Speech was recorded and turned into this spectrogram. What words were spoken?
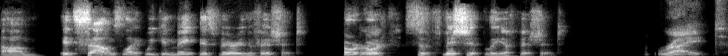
um, it sounds like we can make this very efficient or, or sufficiently efficient. Right.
